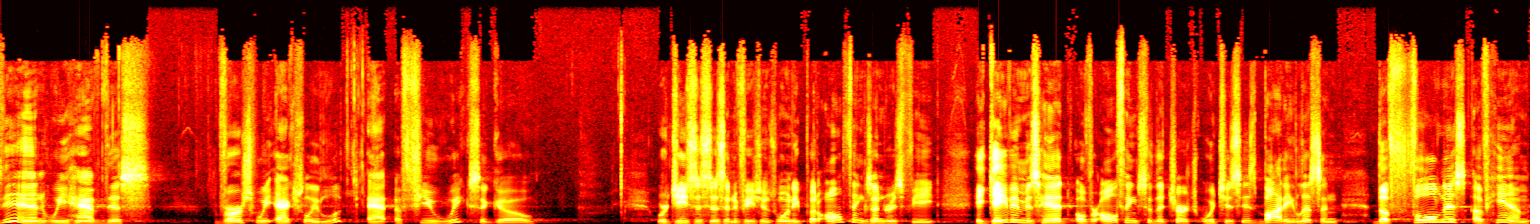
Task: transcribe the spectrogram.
Then we have this verse we actually looked at a few weeks ago where Jesus says in Ephesians 1 He put all things under his feet. He gave him his head over all things to the church, which is his body. Listen, the fullness of him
